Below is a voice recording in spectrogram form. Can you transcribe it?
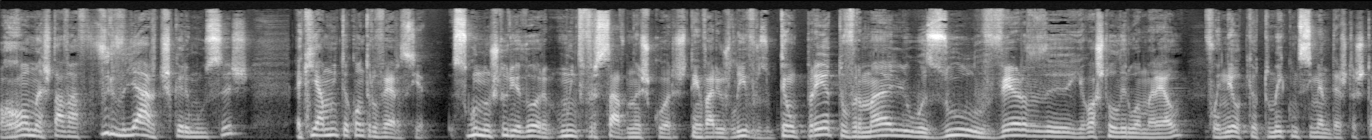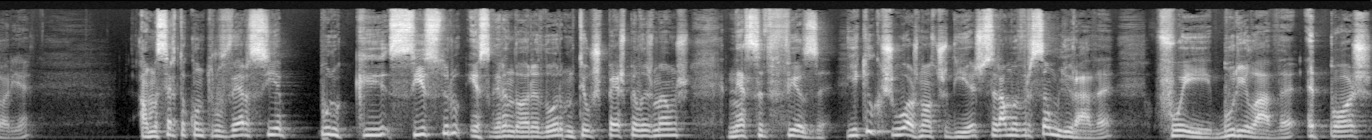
Roma estava a fervilhar de escaramuças. Aqui há muita controvérsia. Segundo um historiador muito versado nas cores, tem vários livros. Tem o preto, o vermelho, o azul, o verde e agora estou a ler o amarelo. Foi nele que eu tomei conhecimento desta história. Há uma certa controvérsia porque Cícero, esse grande orador, meteu os pés pelas mãos nessa defesa. E aquilo que chegou aos nossos dias será uma versão melhorada, foi burilada após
